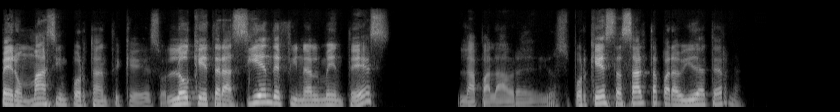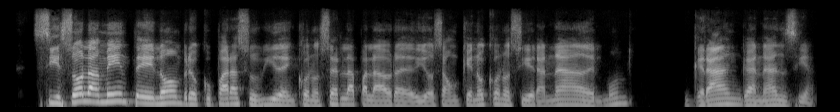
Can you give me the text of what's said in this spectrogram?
Pero más importante que eso, lo que trasciende finalmente es la palabra de Dios, porque esta salta para vida eterna. Si solamente el hombre ocupara su vida en conocer la palabra de Dios, aunque no conociera nada del mundo, gran ganancia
